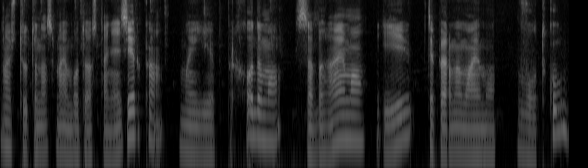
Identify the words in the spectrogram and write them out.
Ось тут у нас має бути остання зірка. Ми її приходимо, забираємо, і тепер ми маємо вудку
